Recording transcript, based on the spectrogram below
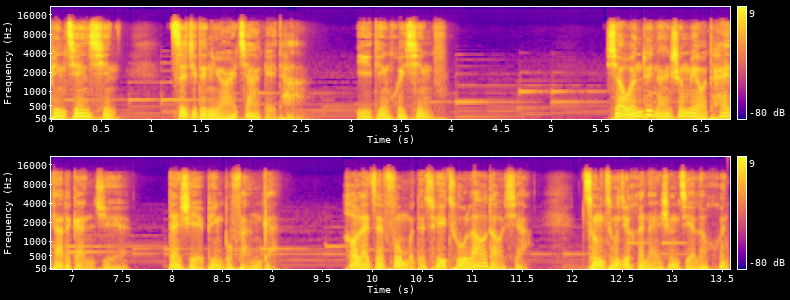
并坚信自己的女儿嫁给他。一定会幸福。小文对男生没有太大的感觉，但是也并不反感。后来在父母的催促唠叨下，匆匆就和男生结了婚。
